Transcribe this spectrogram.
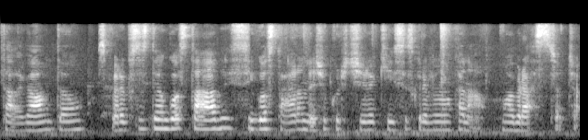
Tá legal? Então, espero que vocês tenham gostado. E se gostaram, deixa eu curtir aqui e se inscrever no canal. Um abraço, tchau, tchau.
